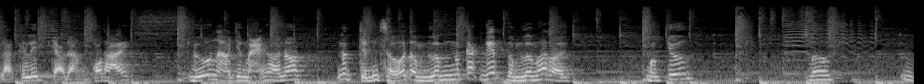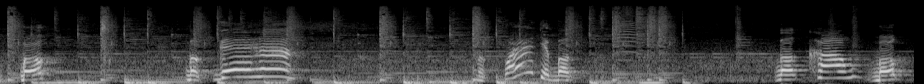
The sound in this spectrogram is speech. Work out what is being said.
Là cái clip chào đằng phó thái. Đứa nào trên mạng thôi nó Nó chỉnh sửa tùm lum Nó cắt ghép tùm lum hết rồi. Bực chứ? Bực. Bực. Bực ghê ha. Bực quá trời bực. Bực không? Bực.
